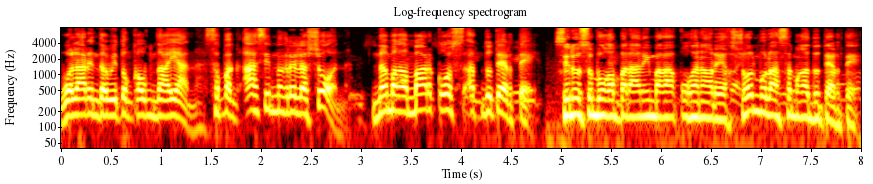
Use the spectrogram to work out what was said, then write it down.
Wala rin daw itong kaugnayan sa pag-asim ng relasyon ng mga Marcos at Duterte. Sinusubukan pa naming makakuha ng reaksyon mula sa mga Duterte.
